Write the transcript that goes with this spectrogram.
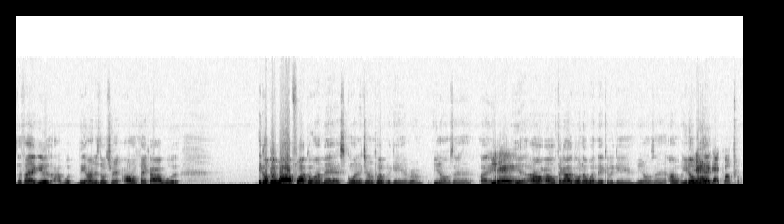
the thing is, I would be honest though, Trent. I don't think I would. It's gonna be a while before I go unmasked, going to the general public again, bro. You know what I'm saying? Like, Yeah. yeah. I don't, I don't think I'll go nowhere naked again. You know what I'm saying? I, you know, we Yeah, I had, got comfortable.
